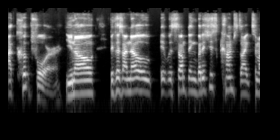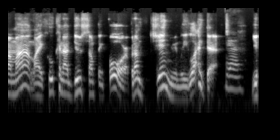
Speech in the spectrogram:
I cooked for you know, because I know it was something, but it just comes like to my mind, like who can I do something for? But I'm genuinely like that. Yeah. You,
